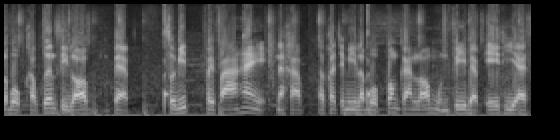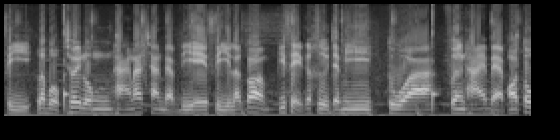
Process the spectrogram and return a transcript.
ระบบขับเคลื่อน 4 ล้อแบบ สวิตช์ไฟฟ้าให้นะครับแล้วก็จะมีระบบป้องกันล้อหมุนฟรีแบบ ATRC ระบบช่วยลงทางลาดชันแบบ DAC แล้วก็พิเศษก็คือจะมีตัวเฟืองท้ายแบบ Auto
